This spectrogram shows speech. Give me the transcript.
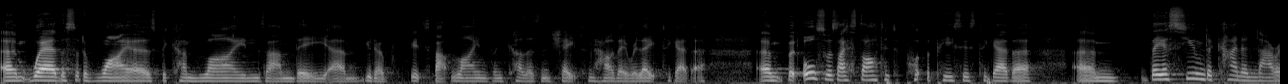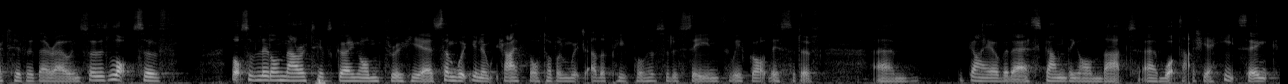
um, where the sort of wires become lines and the, um, you know, it's about lines and colours and shapes and how they relate together. Um, but also as I started to put the pieces together, um, they assumed a kind of narrative of their own. So there's lots of lots of little narratives going on through here, some which, you know, which I thought of and which other people have sort of seen. So we've got this sort of um, guy over there standing on that, um, what's actually a heat sink.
